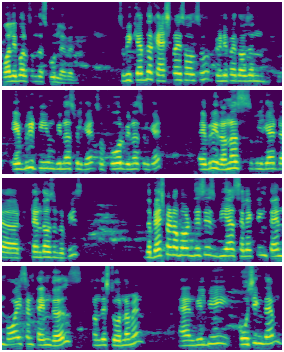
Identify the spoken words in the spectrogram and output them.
volleyball from the school level. So we kept the cash prize also 25,000. Every team winners will get. So four winners will get. Every runners will get uh, 10,000 rupees. The best part about this is we are selecting 10 boys and 10 girls from this tournament, and we'll be coaching them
